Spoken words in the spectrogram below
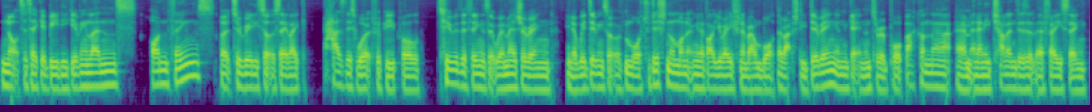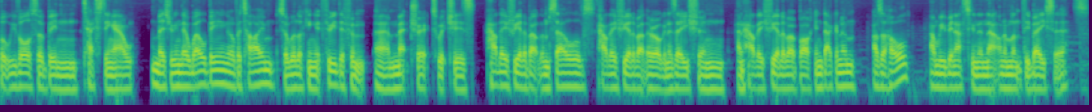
not to take a BD giving lens on things, but to really sort of say, like, has this worked for people? Two of the things that we're measuring, you know, we're doing sort of more traditional monitoring and evaluation around what they're actually doing and getting them to report back on that um, and any challenges that they're facing. But we've also been testing out measuring their well-being over time. So we're looking at three different um, metrics, which is how they feel about themselves, how they feel about their organization, and how they feel about Barking Dagenham as a whole. And we've been asking them that on a monthly basis.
